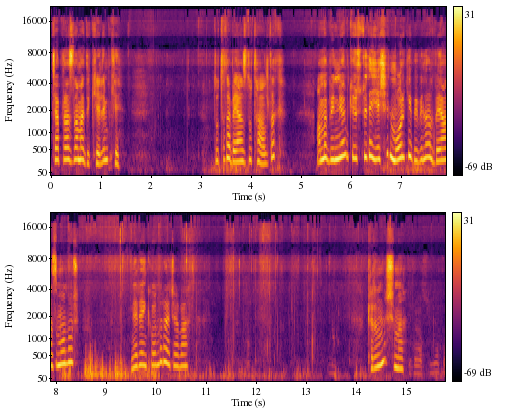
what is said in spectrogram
Çaprazlama dikelim ki. Dutu da beyaz dut aldık. Ama bilmiyorum ki üstü de yeşil mor gibi. Bilal beyaz mı olur? Ne renk olur acaba? Kırılmış mı? Biraz su yap da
